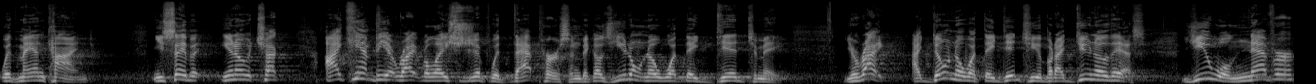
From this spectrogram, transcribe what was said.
with mankind. You say, but you know, Chuck, I can't be at right relationship with that person because you don't know what they did to me. You're right. I don't know what they did to you, but I do know this you will never,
